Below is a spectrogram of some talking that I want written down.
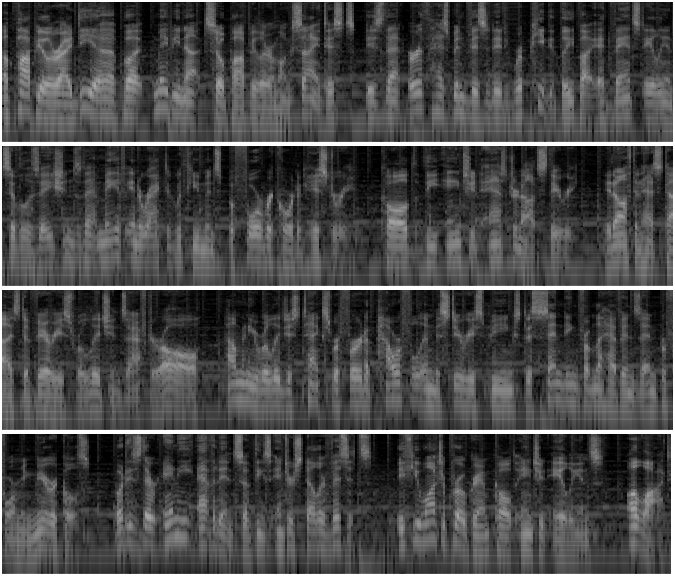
A popular idea, but maybe not so popular among scientists, is that Earth has been visited repeatedly by advanced alien civilizations that may have interacted with humans before recorded history, called the Ancient Astronauts Theory. It often has ties to various religions after all. how many religious texts refer to powerful and mysterious beings descending from the heavens and performing miracles. But is there any evidence of these interstellar visits? If you watch a program called Ancient Aliens, a lot,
